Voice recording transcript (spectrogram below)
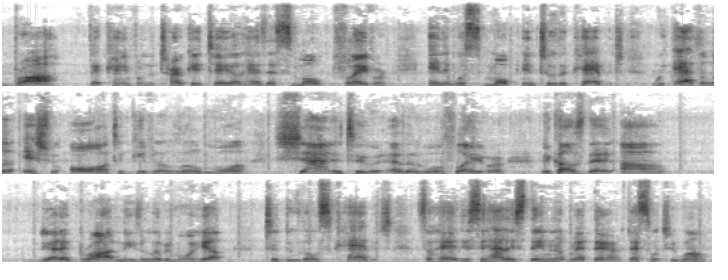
broth that came from the turkey tail has a smoked flavor and it was smoked into the cabbage. We add a little extra oil to give it a little more shiny to it, a little more flavor because that uh, yeah, that broth needs a little bit more help to do those cabbage. So had you see how they're steaming up right there? That's what you want.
